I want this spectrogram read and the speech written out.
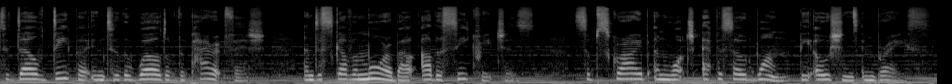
To delve deeper into the world of the parrotfish and discover more about other sea creatures, subscribe and watch Episode 1 The Ocean's Embrace.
